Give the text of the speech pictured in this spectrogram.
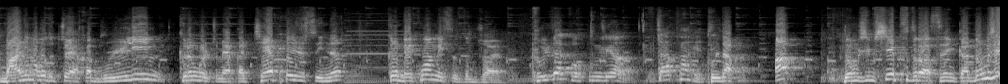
많이 먹어도 좀 약간 물림 그런 걸 좀 약간 제압해줄 수 있는 그런 매콤함이 있어서 너무 좋아요. 불닭 볶음면 짜파게티. 불닭. 아! 농심 CF 들어왔으니까 농심!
